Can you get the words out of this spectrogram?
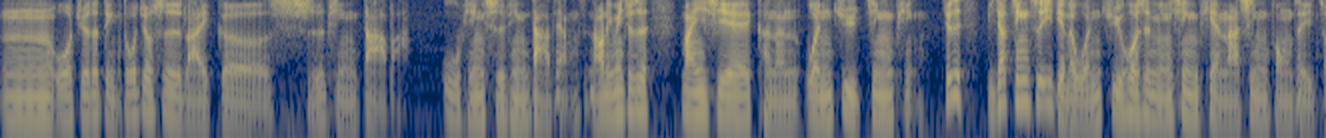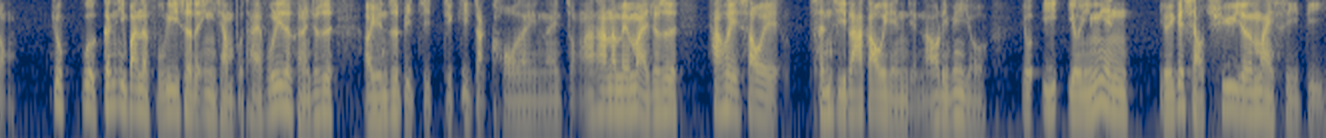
嗯，我觉得顶多就是来个十平大吧，五平十平大这样子，然后里面就是卖一些可能文具精品。就是比较精致一点的文具，或者是明信片啊、信封这一种，就不跟一般的福利社的印象不太。福利社可能就是啊，原子笔几几几扎扣的那一种啊，他那边卖就是他会稍微层级拉高一点点，然后里面有有一有一面有一个小区域就是卖 CD。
